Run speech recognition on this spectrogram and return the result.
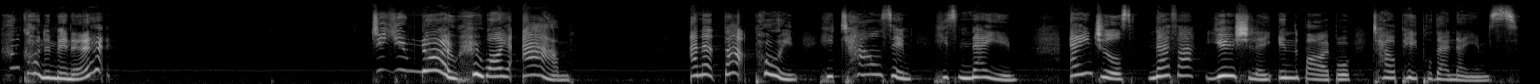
hang on a minute. Do you know who I am? And at that point, he tells him his name. Angels never usually in the Bible tell people their names.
